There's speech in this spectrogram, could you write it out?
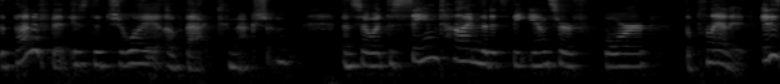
The benefit is the joy of that connection. And so, at the same time that it's the answer for the planet, it is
